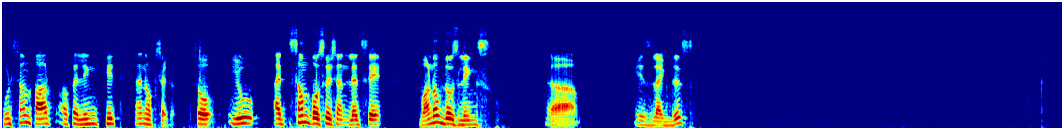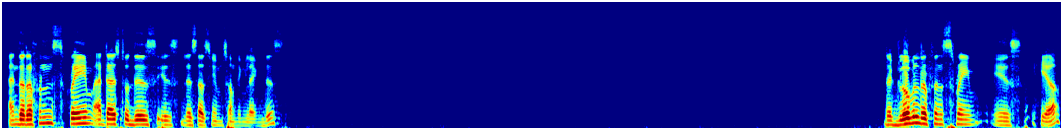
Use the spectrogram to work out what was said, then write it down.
Would some part of a link hit an obstacle? So you at some position let us say one of those links uh, is like this and the reference frame attached to this is let us assume something like this the global reference frame is here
